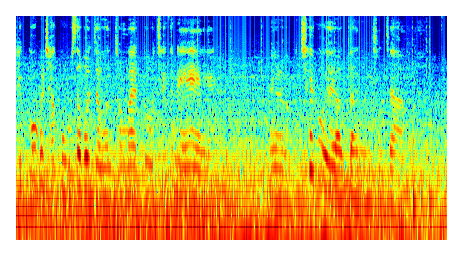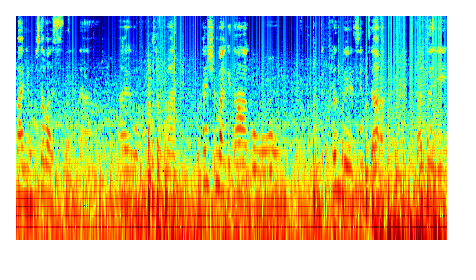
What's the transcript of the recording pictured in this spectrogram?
배꼽을 잡고 웃어본 적은 정말 또 최근에 예, 최고의 어떤 진짜 많이 웃어봤습니다. 아이고 정말 한심하기도 하고. 그런데 진짜 완전히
